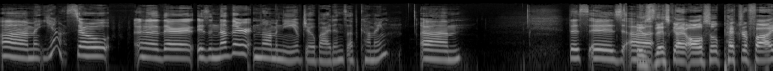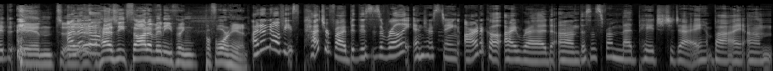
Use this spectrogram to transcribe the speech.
Um, yeah. So uh, there is another nominee of Joe Biden's upcoming. Um, this is uh, Is this guy also petrified? And uh, I don't know. has he thought of anything beforehand? I don't know if he's petrified, but this is a really interesting article I read. Um, this is from MedPage Today by um,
